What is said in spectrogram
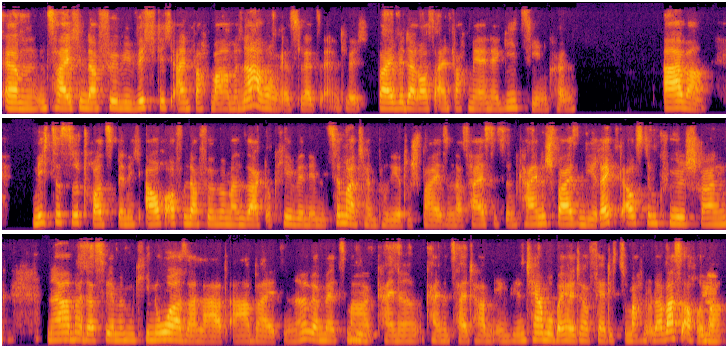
ähm, ein Zeichen dafür, wie wichtig einfach warme Nahrung ist letztendlich, weil wir daraus einfach mehr Energie ziehen können. Aber Nichtsdestotrotz bin ich auch offen dafür, wenn man sagt, okay, wir nehmen zimmertemperierte Speisen. Das heißt, es sind keine Speisen direkt aus dem Kühlschrank, ne, aber dass wir mit dem Quinoa-Salat arbeiten, ne, wenn wir jetzt mal mhm. keine, keine Zeit haben, irgendwie einen Thermobehälter fertig zu machen oder was auch ja. immer,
